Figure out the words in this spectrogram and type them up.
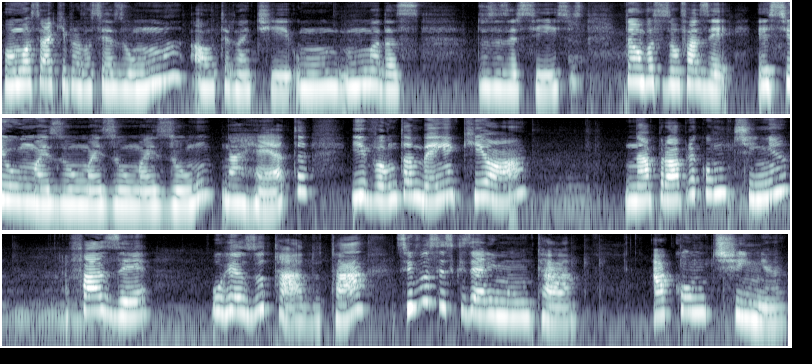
Vou mostrar aqui para vocês uma alternativa, um, uma das dos exercícios. Então, vocês vão fazer esse 1 mais 1 mais 1 mais 1 na reta e vão também aqui, ó, na própria continha fazer o resultado, tá? Se vocês quiserem montar a continha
